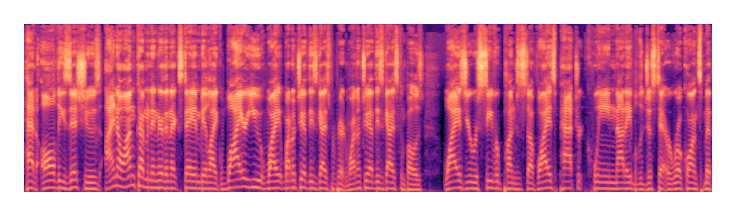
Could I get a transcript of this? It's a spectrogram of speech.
had all these issues, I know I'm coming in here the next day and be like, why are you, why, why don't you have these guys prepared? Why don't you have these guys composed? Why is your receiver punching stuff? Why is Patrick Queen not able to just, or Roquan Smith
